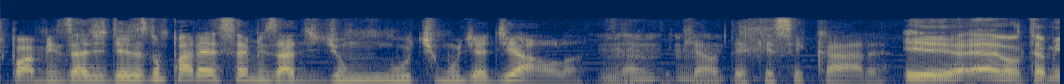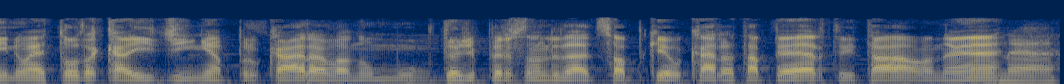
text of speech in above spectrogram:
Tipo, a amizade deles não parece a amizade de um último dia de aula, Uhum, sabe? Que uhum. ela tem com esse cara. E ela também não é toda caidinha pro cara, ela não muda de personalidade só porque o cara tá perto e tal, né? Né?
